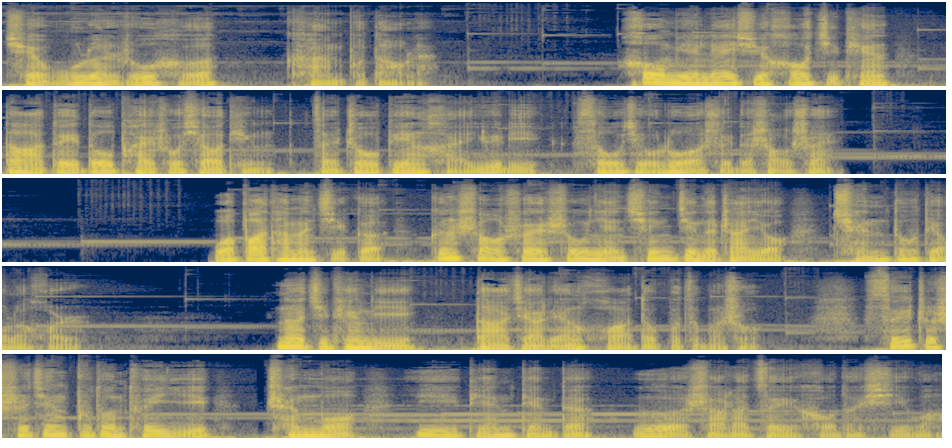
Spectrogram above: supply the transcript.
却无论如何看不到了。后面连续好几天。大队都派出小艇在周边海域里搜救落水的少帅。我爸他们几个跟少帅手捻亲近的战友全都掉了魂儿。那几天里，大家连话都不怎么说。随着时间不断推移，沉默一点点地扼杀了最后的希望。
